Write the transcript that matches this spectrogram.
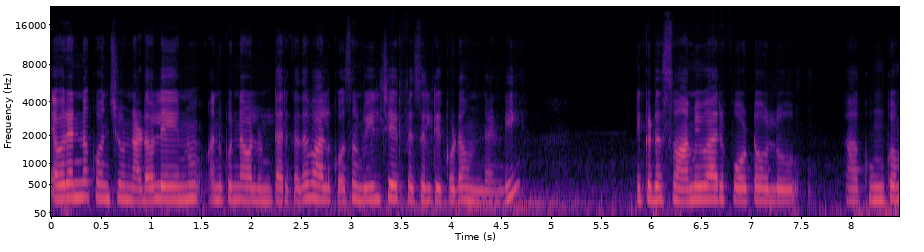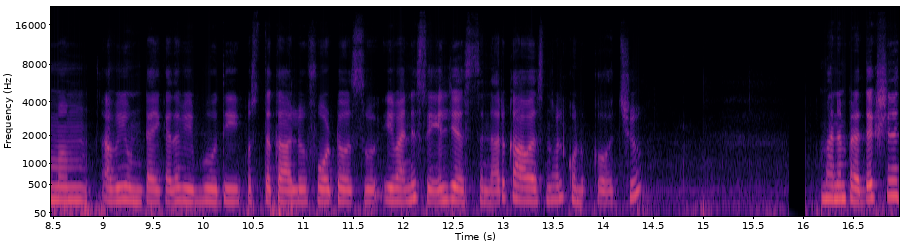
ఎవరైనా కొంచెం నడవలేను అనుకున్న వాళ్ళు ఉంటారు కదా వాళ్ళ కోసం వీల్ చైర్ ఫెసిలిటీ కూడా ఉందండి. ఇక్కడ స్వామివారి ఫోటోలు ఆ కుంకుమం అవి ఉంటాయి కదా విభూతి పుస్తకాలు ఫొటోస్ ఇవన్నీ సేల్ చేస్తున్నారు. కావాల్సిన వాళ్ళు కొనుక్కోవచ్చు. మనం ప్రదక్షిణ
